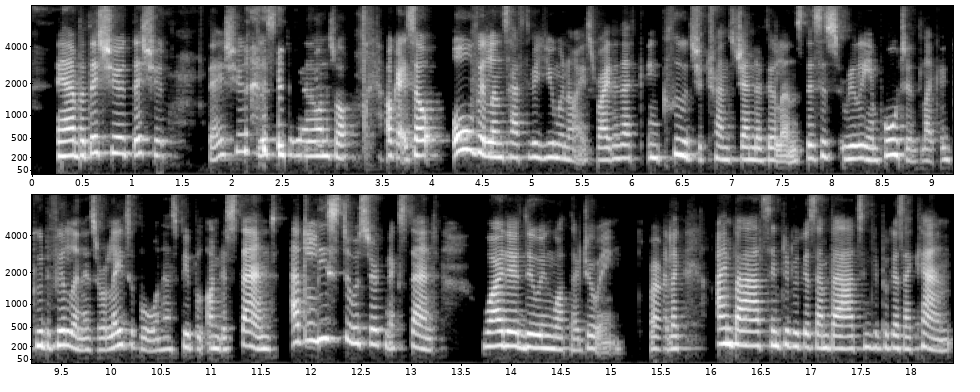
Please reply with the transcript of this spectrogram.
yeah, but they should, they should, they should listen to the other one as well. Okay, so all villains have to be humanized, right? And that includes your transgender villains. This is really important. Like a good villain is relatable and has people understand, at least to a certain extent, why they're doing what they're doing. Right? Like I'm bad simply because I'm bad, simply because I can.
